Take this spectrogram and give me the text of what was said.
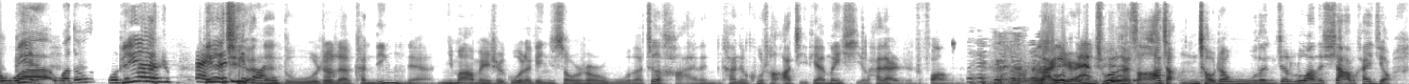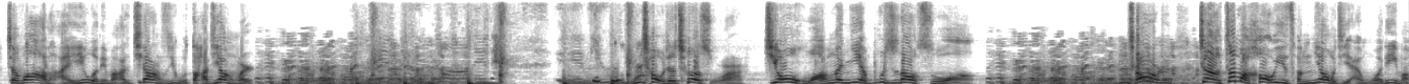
我我都我跟别别。扯那犊子了，肯定的。你妈没事过来给你收拾收拾屋子，这孩子，你看这裤衩几天没洗了，还在这放着。来个人，你说可咋整？你瞅这屋子，你这乱的下不开脚。这袜子，哎呦我的妈，呛死一股大酱味儿。你瞅这厕所焦黄啊，你也不知道刷。你瞅瞅这这这么厚一层尿碱，我的妈.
